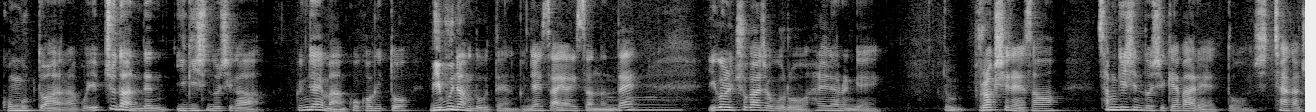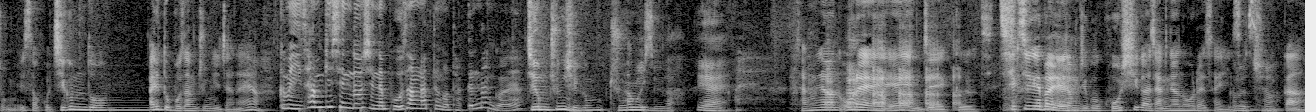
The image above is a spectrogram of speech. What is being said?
공급도 안 하고 입주도 안 된 2기 신도시가 굉장히 많고 거기 또 미분양도 그때는 굉장히 쌓여 있었는데 음. 이걸 추가적으로 하려는 게 좀 불확실해서 3기 신도시 개발에 또 시차가 조금 있었고 지금도 음. 아직도 보상 중이잖아요. 그러면 이 3기 신도시는 보상 같은 거 다 끝난 거예요? 지금 중이 지금 중입니다. 예. 작년 올해에 이제 그 택지 개발 예정 지구 고시가 작년 올해 사이에 그렇죠. 있었으니까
